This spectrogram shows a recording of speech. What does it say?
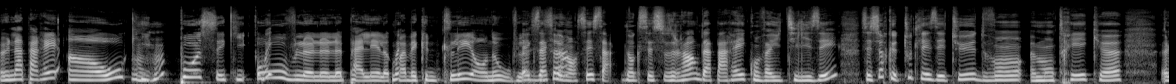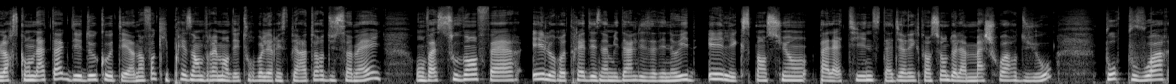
un appareil en haut qui Mhm. pousse et qui ouvre le, le- le palais. Là. Oui. Avec une clé, on ouvre. là? Exactement, c'est ça. Donc, c'est ce genre d'appareil qu'on va utiliser. C'est sûr que toutes les études vont euh, montrer que euh, lorsqu'on attaque des deux côtés, un enfant qui présente vraiment des troubles respiratoires du sommeil, on va souvent faire et le retrait des amygdales, des adénoïdes et l'expansion palatine, c'est-à-dire l'expansion de la mâchoire du haut, pour pouvoir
